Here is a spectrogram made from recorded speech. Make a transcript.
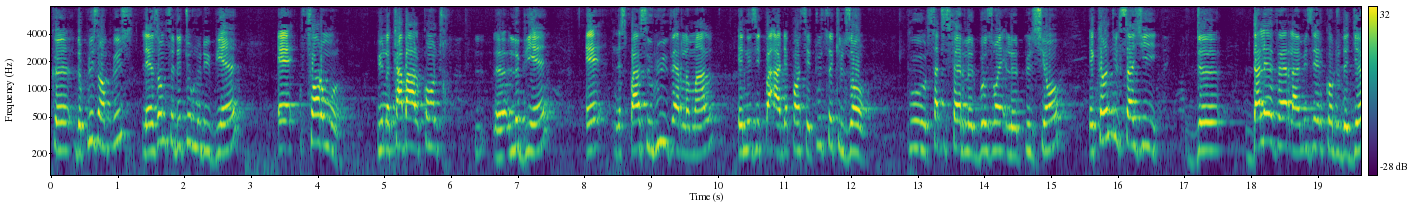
que de plus en plus, les hommes se détournent du bien et forment une cabale contre le bien et, n'est-ce pas, se ruent vers le mal et n'hésitent pas à dépenser tout ce qu'ils ont pour satisfaire leurs besoins et leurs pulsions. Et quand il s'agit d'aller vers la miséricorde de Dieu,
